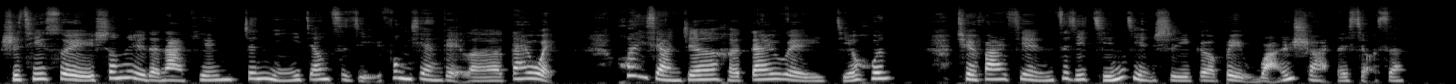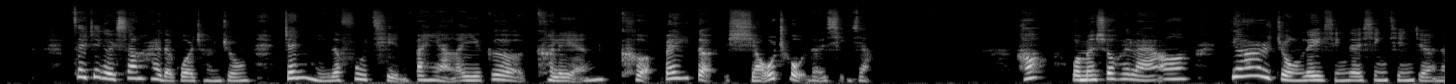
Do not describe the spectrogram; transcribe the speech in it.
十七岁生日的那天，珍妮将自己奉献给了戴维。幻想着和戴维结婚，却发现自己仅仅是一个被玩耍的小三。在这个伤害的过程中，珍妮的父亲扮演了一个可怜可悲的小丑的形象。好，我们说回来啊，第二种类型的性侵者呢，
